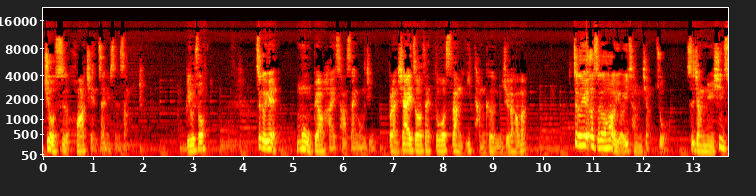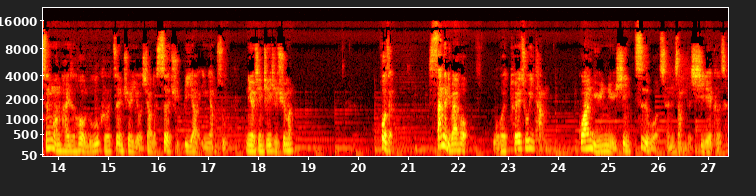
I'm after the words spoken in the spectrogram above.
就是花钱在你身上。比如说，这个月目标还差三公斤，不然下一周再多上一堂课，你觉得好吗？这个月二十二号有一场讲座，是讲女性生完孩子后如何正确有效的摄取必要营养素，你有兴趣一起去吗？或者三个礼拜后，我会推出一堂关于女性自我成长的系列课程，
